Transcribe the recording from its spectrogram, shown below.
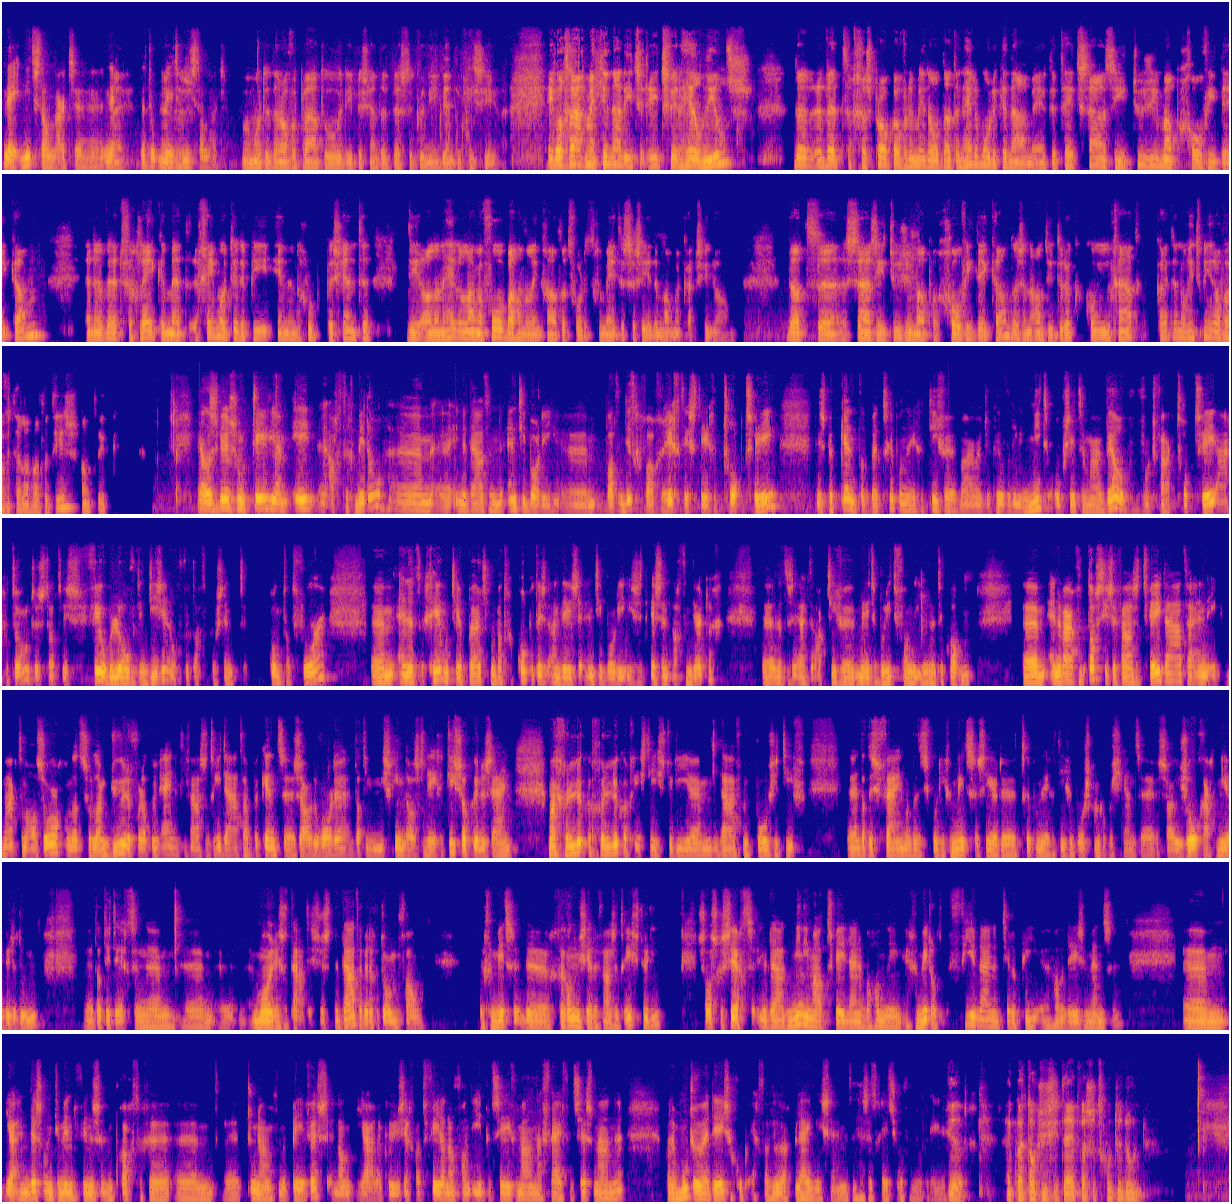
Nee, niet standaard. Uh, nee, nee, dat doet meten dus niet standaard. We moeten erover praten hoe we die patiënten het beste kunnen identificeren. Ik wil graag met je naar iets, iets weer heel nieuws. Er werd gesproken over een middel dat een hele moeilijke naam heeft. Het heet Sazituzumab govitecan. En er werd vergeleken met chemotherapie in een groep patiënten die al een hele lange voorbehandeling gehad had voor het gemetastaseerde mammacarcinoom dat uh, sazituzumab govitecan, dat is een antidrukconjugaat. Kan je er nog iets meer over vertellen wat het is? Want ik... Ja, dat is weer zo'n TDM1-achtig middel. Um, uh, inderdaad een antibody, um, wat in dit geval gericht is tegen TROP2. Het is bekend dat bij triple negatieve, waar natuurlijk heel veel dingen niet op zitten, maar wel wordt vaak TROP2 aangetoond. Dus dat is veelbelovend in die zin, ongeveer 80% komt dat voor. Um, en het chemotherapeuticum wat gekoppeld is aan deze antibody is het SN38. Uh, dat is eigenlijk de actieve metaboliet van de irinotecan. Um, en er waren fantastische fase 2 data en ik maakte me al zorgen omdat het zo lang duurde voordat nu eindelijk die fase 3 data bekend uh, zouden worden. Dat die misschien wel eens negatief zou kunnen zijn. Maar gelukkig, gelukkig is die studie um, daarvan positief. En uh, dat is fijn, want dat is voor die gemetastaseerde triple-negatieve borstkankerpatiënten uh, zou je zo graag meer willen doen. Dat dit echt een, um, een mooi resultaat is. Dus de data werden getoond van de, de gerandomiseerde fase 3-studie. Zoals gezegd, inderdaad minimaal twee lijnen behandeling en gemiddeld vier lijnen therapie uh, hadden deze mensen. Um, ja, en desalniettemin vinden ze een prachtige um, uh, toename van de PFS. En dan, ja, dan kun je zeggen, wat veel dan van 1,7 maanden naar 5,6 maanden? Maar dan moeten we bij deze groep echt wel heel erg blij mee zijn met een hazard ratio van 0,41. Ja. En qua toxiciteit was het goed te doen?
